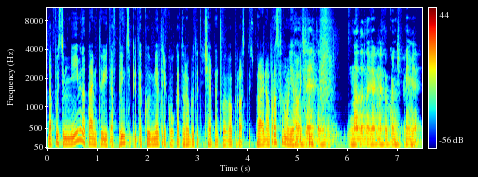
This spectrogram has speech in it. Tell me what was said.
Допустим, не именно time to eat, а в принципе такую метрику, которая будет отвечать на твой вопрос. То есть правильно вопрос ну, формулировать? Для этого надо, наверное, какой-нибудь пример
